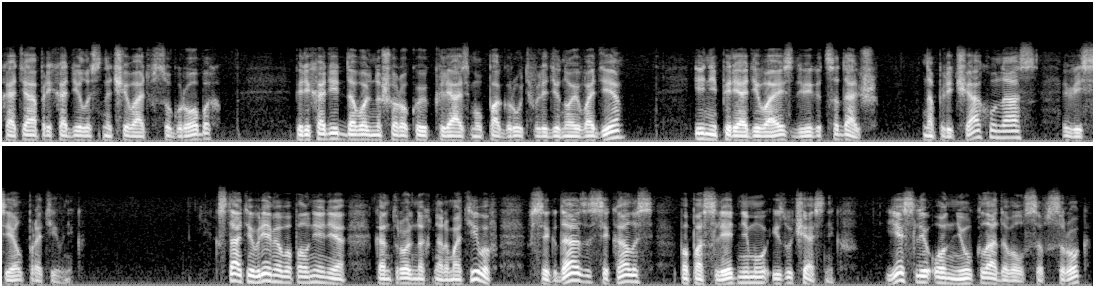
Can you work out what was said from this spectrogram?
хотя приходилось ночевать в сугробах, переходить довольно широкую клязьму по грудь в ледяной воде и, не переодеваясь, двигаться дальше. На плечах у нас висел противник. Кстати, время выполнения контрольных нормативов всегда засекалось по последнему из участников. Если он не укладывался в срок,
